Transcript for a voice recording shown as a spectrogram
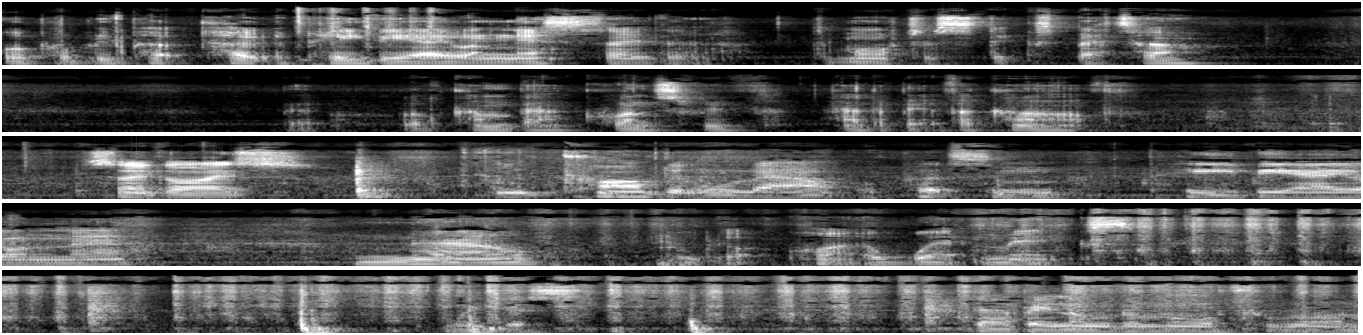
we'll probably put a coat of PVA on this so that the mortar sticks better. But we'll come back once we've had a bit of a carve. So guys, we carved it all out. We'll put some PVA on there. Now we've got quite a wet mix. We're just dabbing all the mortar on.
